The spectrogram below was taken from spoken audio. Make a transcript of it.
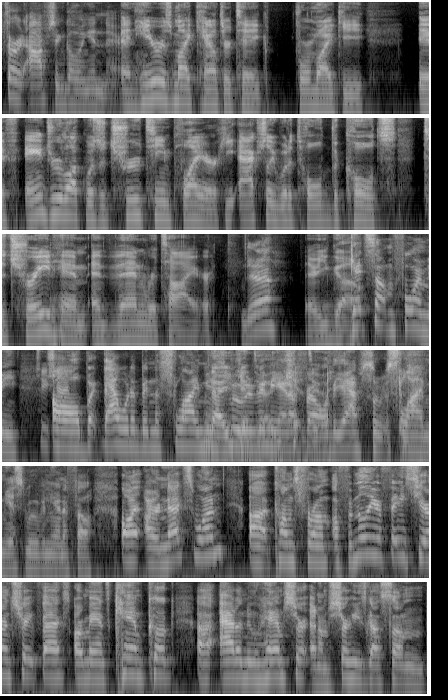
third option going in there. And here is my counter take for Mikey. If Andrew Luck was a true team player, he actually would have told the Colts to trade him and then retire. yeah. There you go. Get something for me. Touche. Oh, but that would have been the slimiest No, move in the You can't do NFL. The absolute slimiest move in the NFL. All right, our next one uh, comes from a familiar face here on Straight Facts. Our man's Cam Cook uh, out of New Hampshire, and I'm sure he's got something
